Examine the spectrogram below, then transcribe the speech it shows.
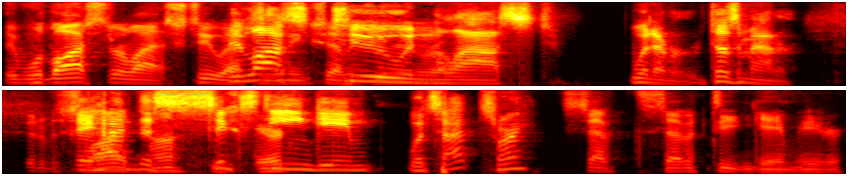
they lost their last two. They lost two in, in the last whatever. It doesn't matter. Slide, they had the huh? 16 game. What's that? Sorry, 17 game heater.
